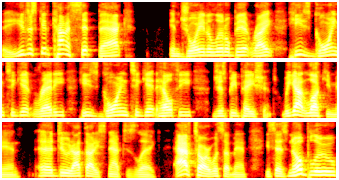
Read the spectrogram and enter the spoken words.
you just get kind of sit back, enjoy it a little bit, right? He's going to get ready. He's going to get healthy. Just be patient. We got lucky, man. Uh, dude, I thought he snapped his leg. Avatar, what's up, man? He says no blue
